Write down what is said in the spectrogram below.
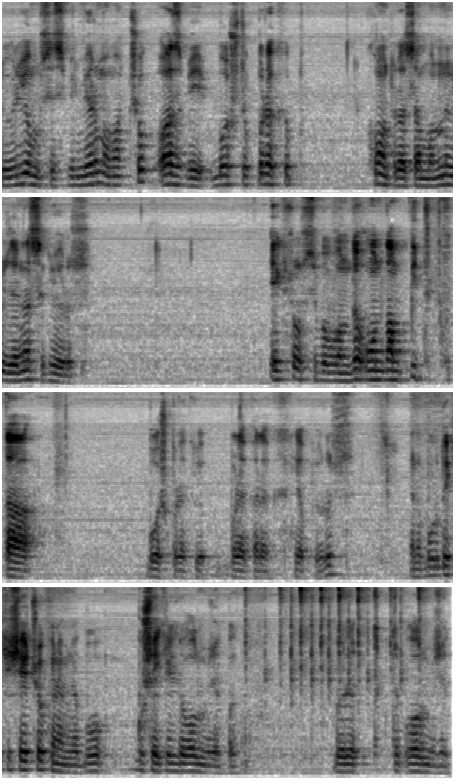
duyuluyor mu sesi bilmiyorum ama çok az bir boşluk bırakıp kontra samunun üzerine sıkıyoruz. Egzoz sibobunu da ondan bir tık daha boş bırakıyor, bırakarak yapıyoruz. Yani buradaki şey çok önemli. Bu bu şekilde olmayacak bakın. Böyle tık tık olmayacak.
